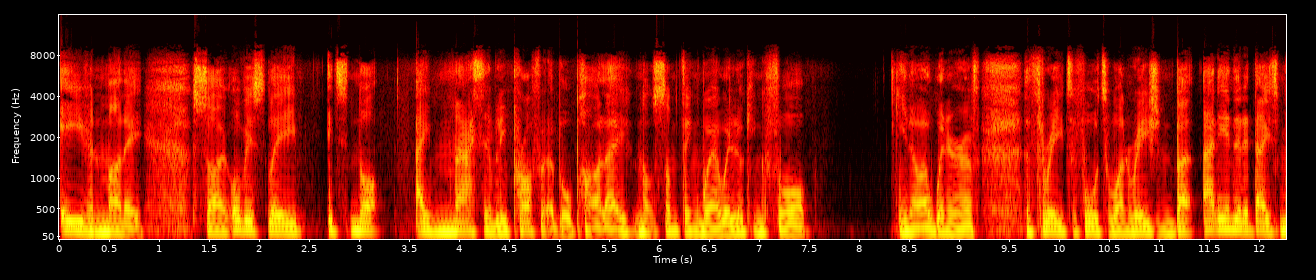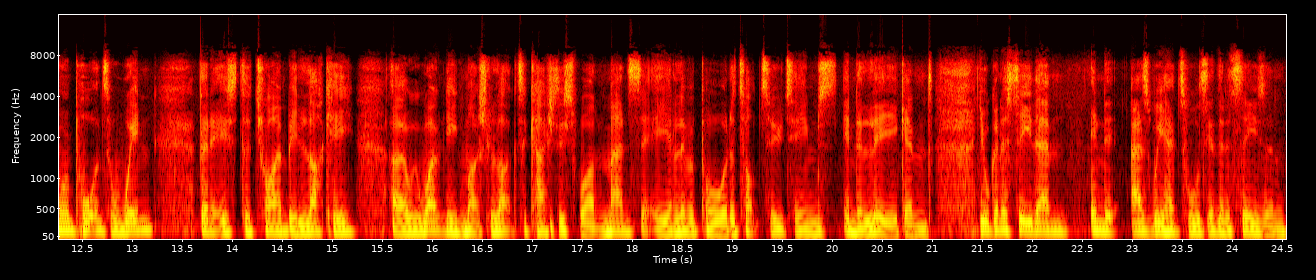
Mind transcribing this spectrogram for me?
even money. So obviously, it's not a massively profitable parlay, not something where we're looking for you know, a winner of the three to four to one region. But at the end of the day, it's more important to win than it is to try and be lucky. Uh, we won't need much luck to cash this one. Man City and Liverpool are the top two teams in the league, and you're going to see them in the, as we head towards the end of the season.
